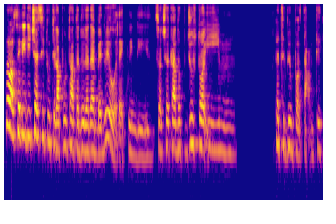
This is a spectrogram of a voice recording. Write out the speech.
Però se li dicessi tutti la puntata durerebbe due ore, quindi sto cercando giusto i mm, pezzi più importanti.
